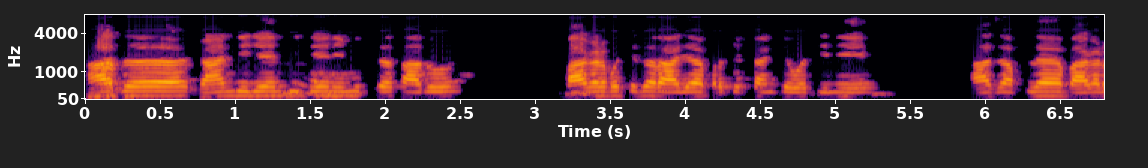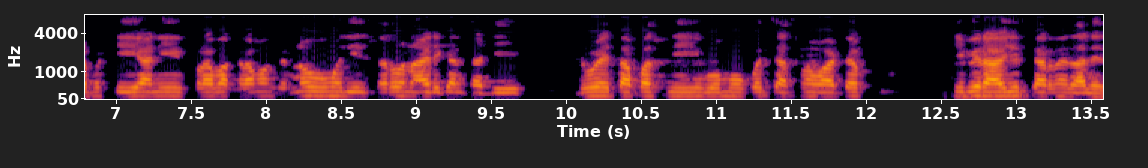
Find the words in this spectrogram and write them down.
आज गांधी जयंतीचे निमित्त साधून बागडपट्टीचा राजा प्रतिष्ठानच्या वतीने आज आपल्या बागडपट्टी आणि प्रभाग क्रमांक नऊ मधील सर्व नागरिकांसाठी डोळे तपासणी व मोफत चष्मा वाटप शिबिर आयोजित करण्यात आले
